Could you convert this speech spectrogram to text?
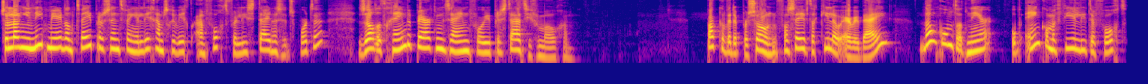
Zolang je niet meer dan 2% van je lichaamsgewicht aan vocht verliest tijdens het sporten, zal dat geen beperking zijn voor je prestatievermogen. Pakken we de persoon van 70 kilo er weer bij, dan komt dat neer op 1,4 liter vocht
